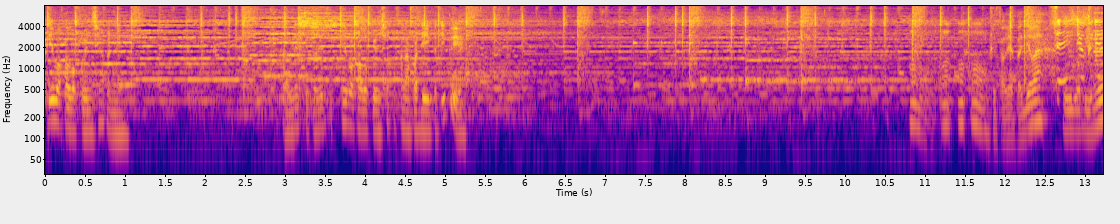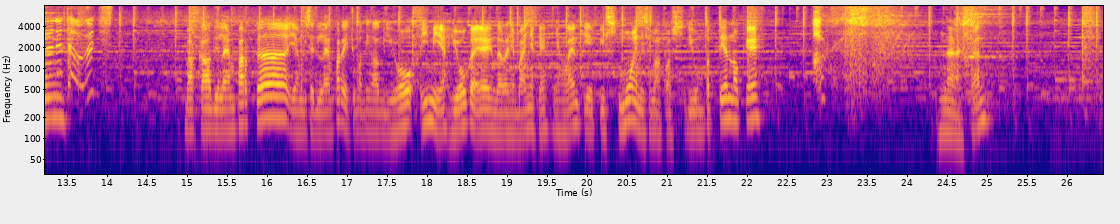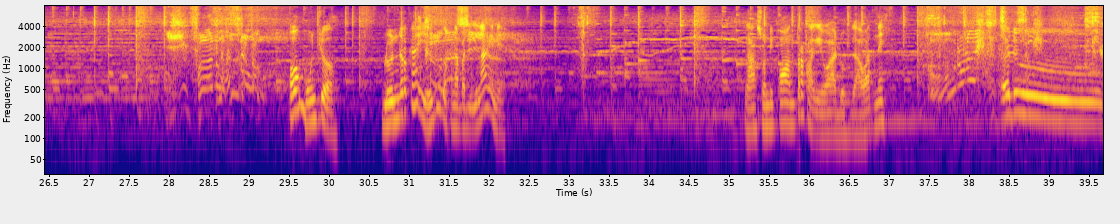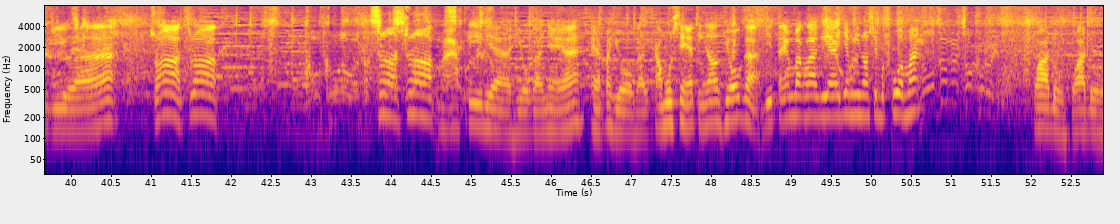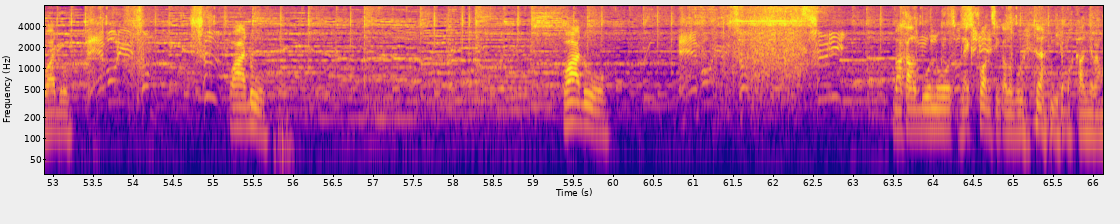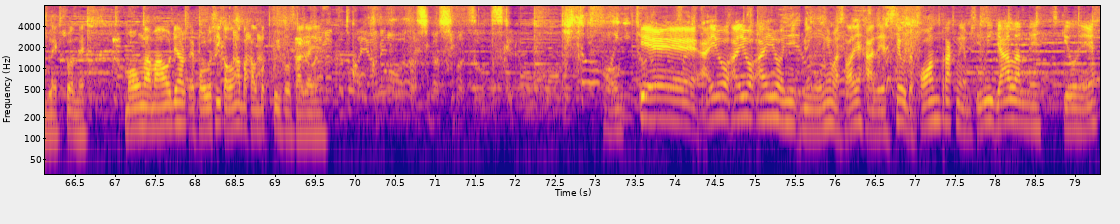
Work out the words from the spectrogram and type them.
Dia bakal lakuin siapa nih? Kita lihat, kita lihat dia bakal lakuin siapa? Kenapa dia ikut itu ya? Hmm, hmm, hmm, hmm. Kita lihat aja lah. Gue bingung bakal dilempar ke yang bisa dilempar ya cuma tinggal Giho ini ya Yoga ya yang darahnya banyak ya. Yang lain tipis semua ini si Makos diumpetin oke. Okay. nah kan? Oh muncul. Blunder kah? Iya juga kenapa dihilangin ya? Langsung dikontrak lagi. Waduh gawat nih. Aduh gila. Trot trot Trot, trot, mati dia Hyoganya ya. Eh apa Hyoga? Kamusnya ya tinggal Hyoga. Ditembak lagi aja Minosnya beku sama. Waduh, waduh, waduh. Waduh. Waduh. Bakal bunuh Black Swan sih kalau gue bilang dia bakal nyerang Black Swan ya. Mau nggak mau dia harus evolusi kalau nggak bakal beku Evil Saganya. Oke, ayo, ayo, ayo. Nih bingungnya masalahnya Hadesnya udah kontrak nih. Abis ini jalan nih skillnya ya.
